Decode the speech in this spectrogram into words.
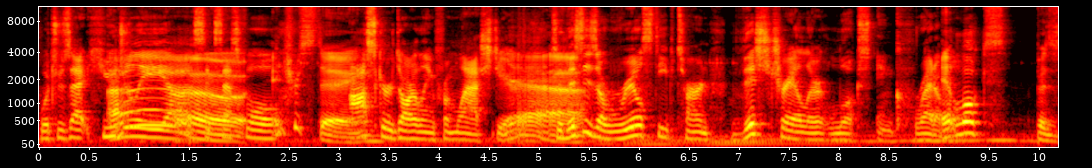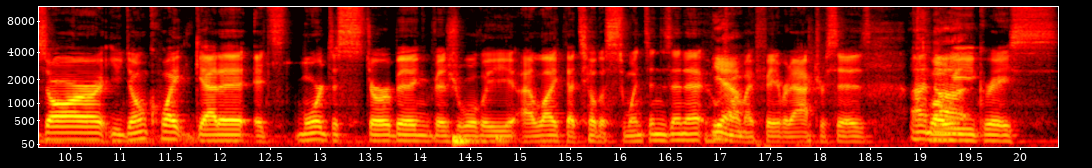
which was that hugely uh, Oh, successful Interesting. Oscar darling from last year. Yeah. So this is a real steep turn. This trailer looks incredible. It looks bizarre. You don't quite get it. It's more disturbing visually. I like that Tilda Swinton's in it, who's Yeah. one of my favorite actresses. And, Chloe Grace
